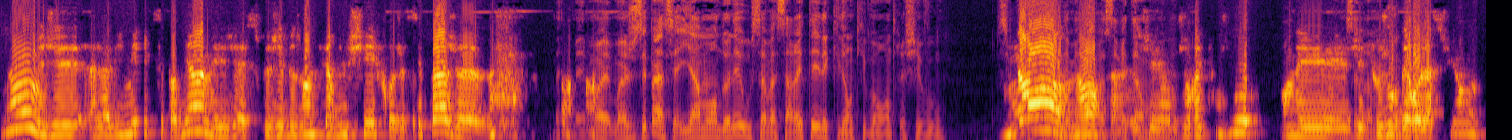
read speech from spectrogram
Non, mais j'ai, à la limite, c'est pas bien, mais est-ce que j'ai besoin de faire du chiffre? Je sais pas. Je... mais, moi, moi, je sais pas. Il y a un moment donné où ça va s'arrêter, les clients qui vont rentrer chez vous. non, non, j'aurai toujours, on est, j'ai toujours des relations.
